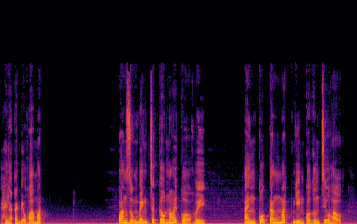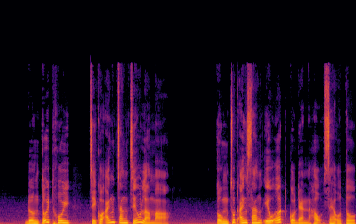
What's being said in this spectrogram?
hay là em bị hoa mắt? Quang dùng bình trước câu nói của Huy. Anh cố căng mắt nhìn qua gương chiếu hậu. Đường tối thui, chỉ có ánh trăng chiếu lờ mờ. Cùng chút ánh sáng yếu ớt của đèn hậu xe ô tô.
